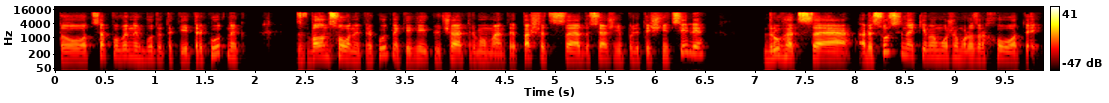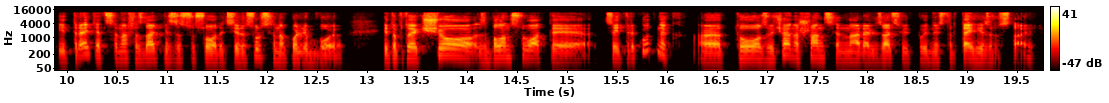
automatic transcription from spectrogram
то це повинен бути такий трикутник, збалансований трикутник, який включає три моменти: перше це досяжні політичні цілі. Друге, це ресурси, на які ми можемо розраховувати, і третє це наша здатність застосовувати ці ресурси на полі бою. І тобто, якщо збалансувати цей трикутник, е, то звичайно шанси на реалізацію відповідної стратегії зростають.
